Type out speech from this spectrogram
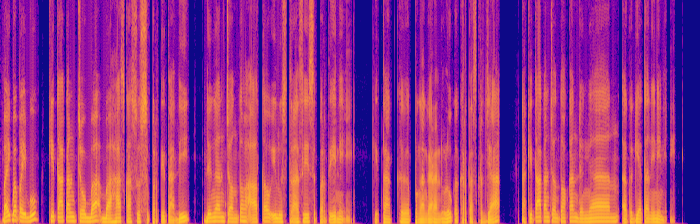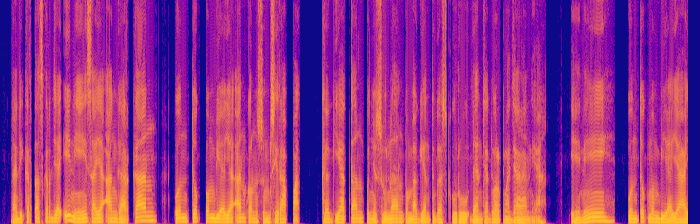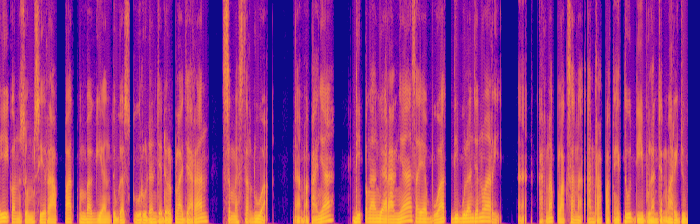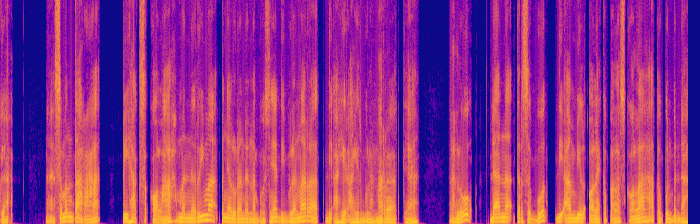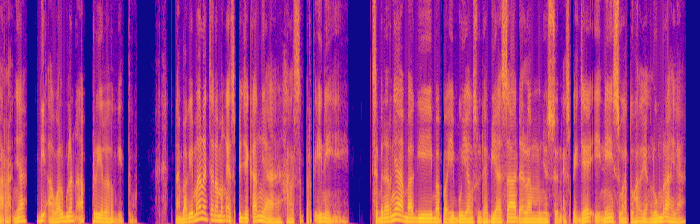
Baik Bapak Ibu, kita akan coba bahas kasus seperti tadi dengan contoh atau ilustrasi seperti ini. Kita ke penganggaran dulu, ke kertas kerja. Nah, kita akan contohkan dengan uh, kegiatan ini nih. Nah, di kertas kerja ini saya anggarkan untuk pembiayaan konsumsi rapat, kegiatan penyusunan pembagian tugas guru dan jadwal pelajaran ya. Ini untuk membiayai konsumsi rapat pembagian tugas guru dan jadwal pelajaran semester 2. Nah, makanya di penganggarannya saya buat di bulan Januari. Nah, karena pelaksanaan rapatnya itu di bulan Januari juga. Nah, sementara pihak sekolah menerima penyaluran dana bosnya di bulan Maret, di akhir-akhir bulan Maret ya. Lalu dana tersebut diambil oleh kepala sekolah ataupun bendaharanya di awal bulan April gitu. Nah, bagaimana cara meng-SPJ-kannya hal seperti ini? Sebenarnya bagi Bapak Ibu yang sudah biasa dalam menyusun SPJ ini suatu hal yang lumrah ya.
